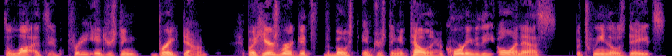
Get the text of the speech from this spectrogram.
It's a lot, it's a pretty interesting breakdown, but here's where it gets the most interesting and telling. According to the ONS, between those dates,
